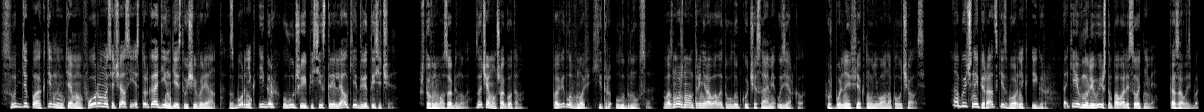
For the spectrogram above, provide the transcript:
Судя по активным темам форума, сейчас есть только один действующий вариант — сборник игр «Лучшие PC-стрелялки 2000». Что в нем особенного? Зачем он шаготом? Повидло вновь хитро улыбнулся. Возможно, он тренировал эту улыбку часами у зеркала. Уж больно эффектно у него она получалась. Обычный пиратский сборник игр. Такие в нулевые штамповали сотнями, казалось бы.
